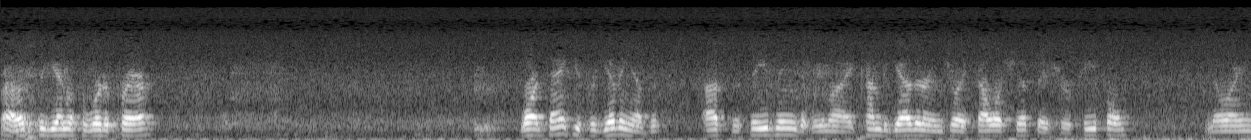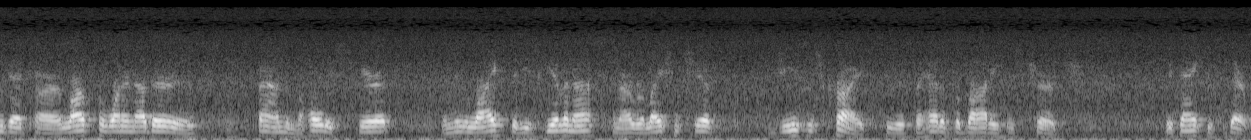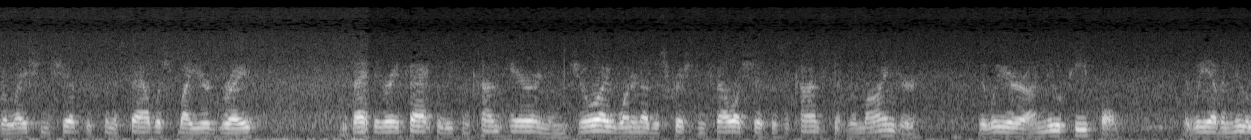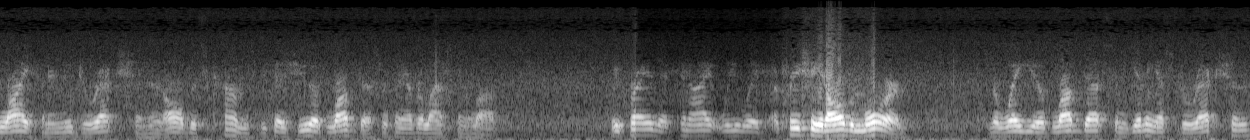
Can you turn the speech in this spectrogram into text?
All right, let's begin with a word of prayer. Lord, thank you for giving us this evening that we might come together and enjoy fellowship as your people, knowing that our love for one another is found in the Holy Spirit, the new life that he's given us, and our relationship to Jesus Christ, who is the head of the body, his church. We thank you for that relationship that's been established by your grace. In fact, the very fact that we can come here and enjoy one another's Christian fellowship is a constant reminder that we are a new people, that we have a new life and a new direction, and all this comes because you have loved us with an everlasting love. We pray that tonight we would appreciate all the more the way you have loved us and giving us direction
